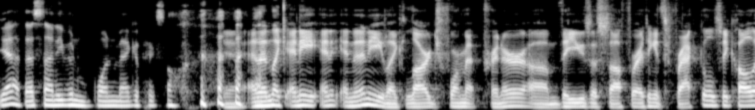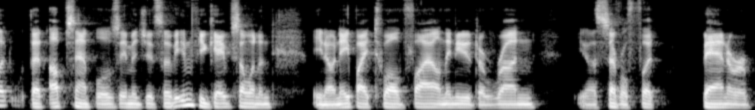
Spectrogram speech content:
Yeah, that's not even 1 megapixel. yeah, and then like any, any and any like large format printer, um, they use a software. I think it's Fractals they call it that upsamples images. So even if you gave someone an you know an eight by twelve file and they needed to run you know a several foot banner or,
